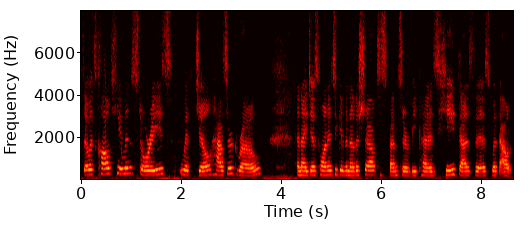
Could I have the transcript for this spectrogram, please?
so it's called human stories with jill hazard rowe and i just wanted to give another shout out to spencer because he does this without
